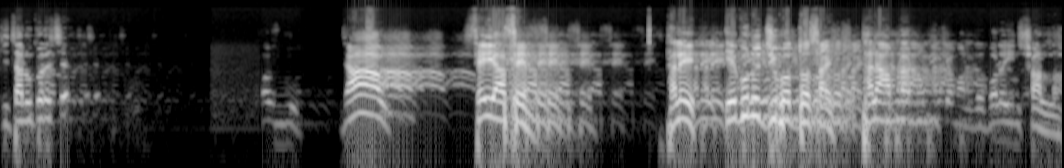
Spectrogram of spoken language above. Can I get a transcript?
কি চালু করেছে। যাও, সেই আসেন। তাহলে এগুলো জীবদ্দশায়। তাহলে আমরা নবীকে মানবো, বলো ইনশাআল্লাহ।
